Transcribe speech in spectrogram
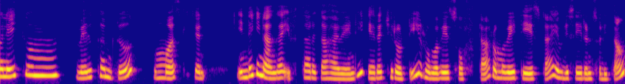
அலைக்கும். Welcome to Umma's kitchen. இன்றைக்கி நாங்கள் இஃப்தாருக்காக வேண்டி இறைச்சி ரொட்டி ரொம்பவே சாஃப்டாக ரொம்பவே டேஸ்ட்டாக எப்படி செய்கிறேன்னு சொல்லி தான்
